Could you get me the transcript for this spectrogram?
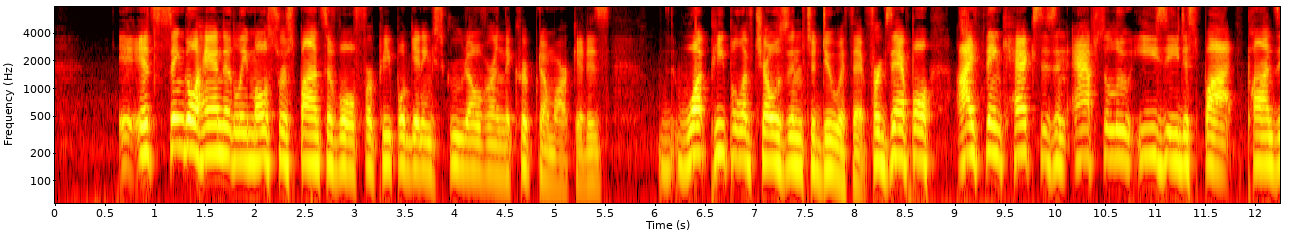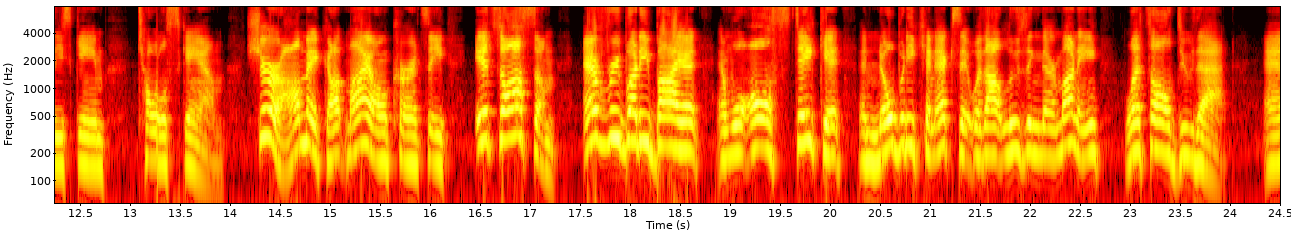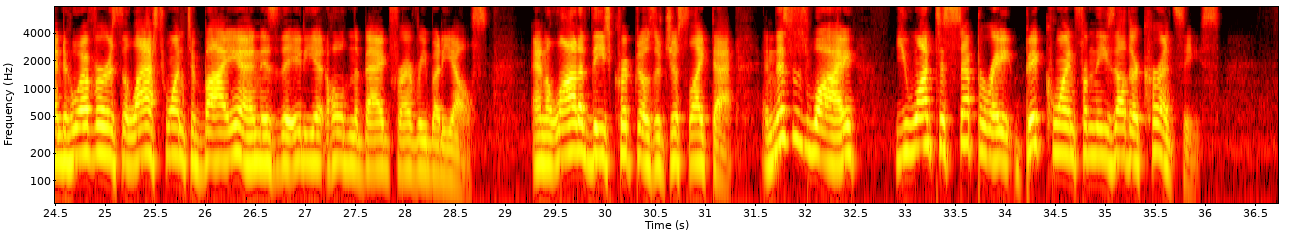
it's single-handedly most responsible for people getting screwed over in the crypto market is what people have chosen to do with it. For example, I think Hex is an absolute easy to spot Ponzi scheme, total scam. Sure, I'll make up my own currency. It's awesome. Everybody buy it and we'll all stake it and nobody can exit without losing their money. Let's all do that. And whoever is the last one to buy in is the idiot holding the bag for everybody else. And a lot of these cryptos are just like that. And this is why you want to separate Bitcoin from these other currencies.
